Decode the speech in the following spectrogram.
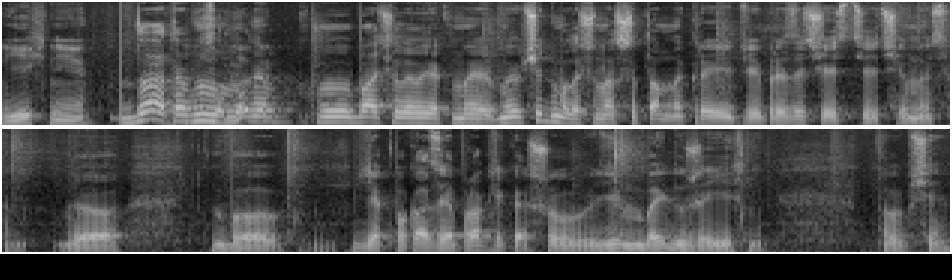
їхні. Да, там ну, Солдати. вони б- бачили, як ми. Ми взагалі думали, що нас ще там накриють при зачисті чимось. Бо, як показує практика, що їм байдуже їхні. Взагалі.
